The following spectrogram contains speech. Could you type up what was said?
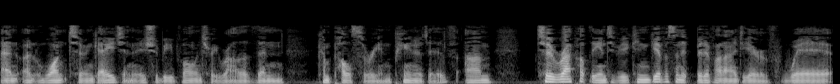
and, and want to engage in, it should be voluntary rather than compulsory and punitive. Um, to wrap up the interview, can you give us a bit of an idea of where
